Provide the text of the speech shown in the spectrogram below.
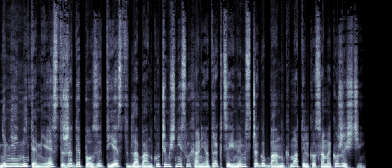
Niemniej mitem jest, że depozyt jest dla banku czymś niesłychanie atrakcyjnym, z czego bank ma tylko same korzyści.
